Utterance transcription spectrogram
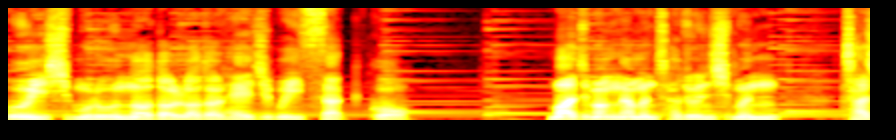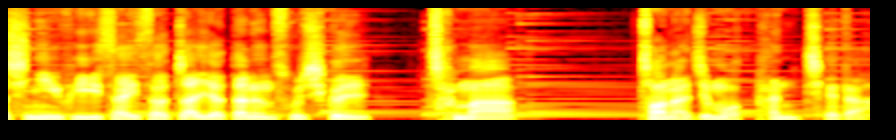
의심으로 너덜너덜해지고 있었고 마지막 남은 자존심은 자신이 회사에서 잘렸다는 소식을 차마 전하지 못한 채다.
